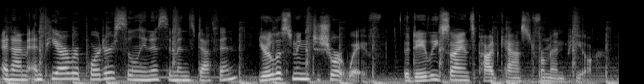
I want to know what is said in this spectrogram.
And I'm NPR reporter Selena Simmons Duffin. You're listening to Shortwave, the daily science podcast from NPR.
